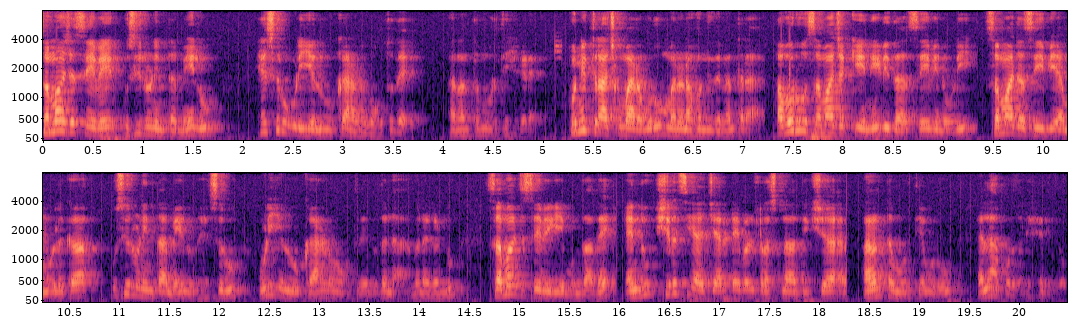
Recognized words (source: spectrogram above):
ಸಮಾಜ ಸೇವೆ ಉಸಿರು ನಿಂತ ಮೇಲೂ ಹೆಸರು ಉಳಿಯಲು ಕಾರಣವಾಗುತ್ತದೆ. ಅನಂತಮೂರ್ತಿ ಹೆಗಡೆ. ಪುನೀತ್ ರಾಜ್ಕುಮಾರ್ ಅವರು ಮರಣ ಹೊಂದಿದ ನಂತರ ಅವರು ಸಮಾಜಕ್ಕೆ ನೀಡಿದ ಸೇವೆ ನೋಡಿ ಸಮಾಜ ಸೇವೆಯ ಮೂಲಕ ಉಸಿರು ನಿಂತ ಮೇಲೂ ಹೆಸರು ಉಳಿಯಲು ಕಾರಣವಾಗುತ್ತದೆ ಎಂಬುದನ್ನು ಮನಗಂಡು ಸಮಾಜ ಸೇವೆಗೆ ಮುಂದಾದೆ ಎಂದು ಶಿರಸಿಯ ಚಾರಿಟೇಬಲ್ ಟ್ರಸ್ಟ್ನ ಅಧ್ಯಕ್ಷ ಅನಂತಮೂರ್ತಿ ಅವರು ಯಲ್ಲಾಪುರದಲ್ಲಿ ಹೇಳಿದರು.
